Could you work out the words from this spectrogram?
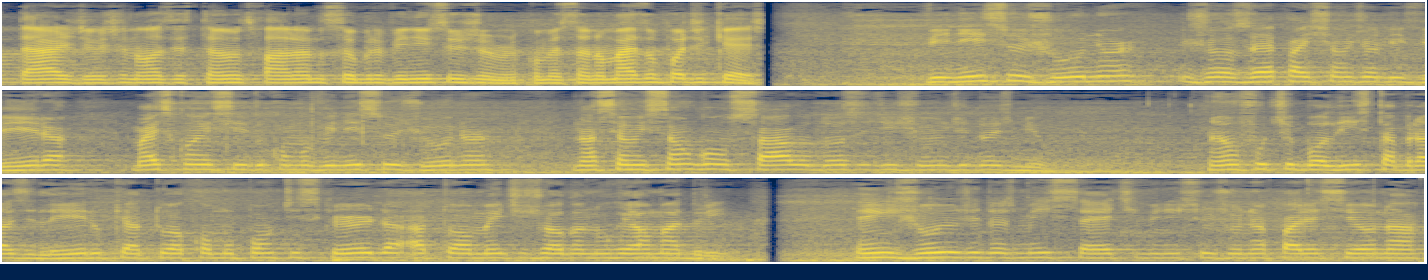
tarde, hoje nós estamos falando sobre o Vinícius Júnior, começando mais um podcast. Vinícius Júnior José Paixão de Oliveira, mais conhecido como Vinícius Júnior, nasceu em São Gonçalo, 12 de junho de 2000. É um futebolista brasileiro que atua como ponta esquerda, atualmente joga no Real Madrid. Em julho de 2007, Vinícius Júnior apareceu na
